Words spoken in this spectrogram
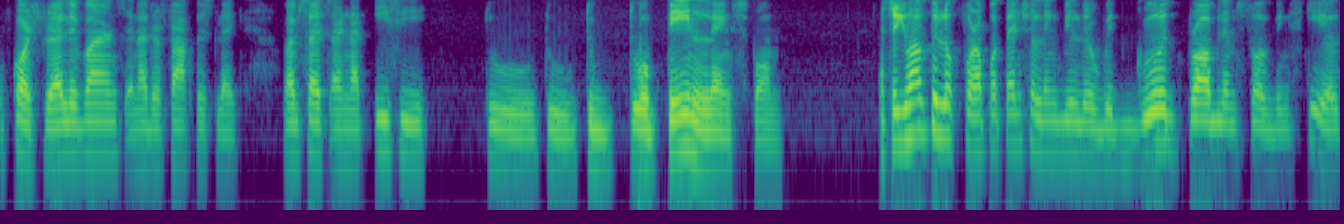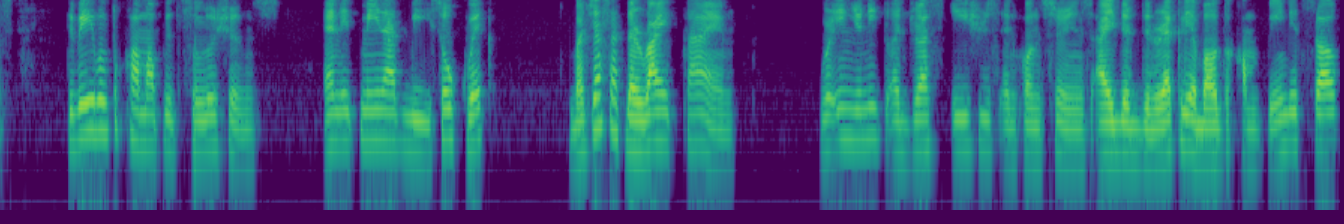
of course, relevance and other factors like websites are not easy to, to, to, to obtain links from. So you have to look for a potential link builder with good problem solving skills to be able to come up with solutions. And it may not be so quick, but just at the right time, wherein you need to address issues and concerns either directly about the campaign itself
